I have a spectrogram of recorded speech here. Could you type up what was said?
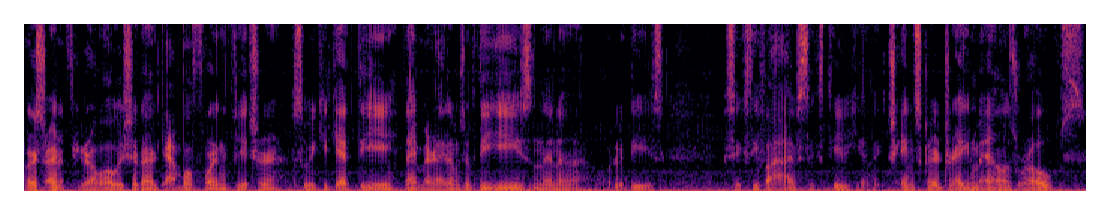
We're trying to figure out what we should uh, gamble for in the future so we could get the nightmare items of these and then uh, what are these? 65, 60, we get like chain skirt, dragon mails, robes.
